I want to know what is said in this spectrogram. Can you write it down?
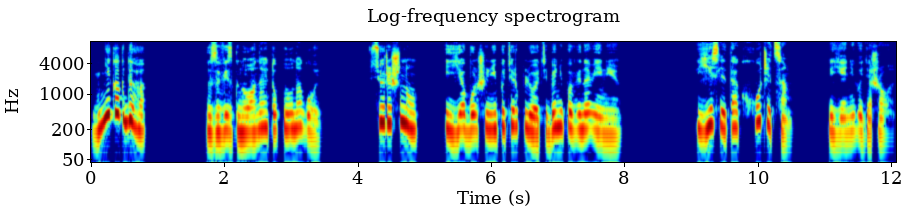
Никогда!» Завизгнула она и топнула ногой. «Все решено, и я больше не потерплю от тебя неповиновения». Если так хочется, я не выдержала.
